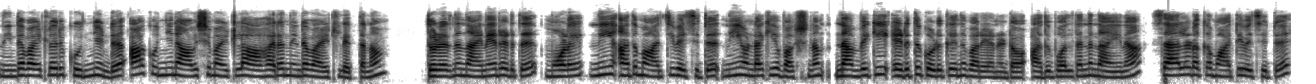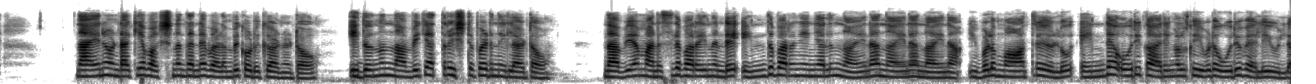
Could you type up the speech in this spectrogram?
നിന്റെ വയറ്റിലൊരു കുഞ്ഞുണ്ട്. ആ കുഞ്ഞിന് ആവശ്യമായിട്ടുള്ള ആഹാരം നിന്റെ വയറ്റിലെത്തണം. തുടർന്ന് നയനയുടെ അടുത്ത് മോളെ നീ അത് മാറ്റി വെച്ചിട്ട് നീ ഉണ്ടാക്കിയ ഭക്ഷണം നവ്യക്ക് എടുത്തു കൊടുക്കുക എന്ന് പറയാണ് കേട്ടോ അതുപോലെ തന്നെ നയന സാലഡ് ഒക്കെ മാറ്റി വെച്ചിട്ട് നയന ഉണ്ടാക്കിയ ഭക്ഷണം തന്നെ വിളമ്പി കൊടുക്കുകയാണ് കേട്ടോ ഇതൊന്നും നവ്യക്ക് അത്ര ഇഷ്ടപ്പെടുന്നില്ല കേട്ടോ നവ്യ മനസ്സിൽ പറയുന്നുണ്ട് എന്ത് പറഞ്ഞു കഴിഞ്ഞാലും നയന നയന നയന. ഇവൾ മാത്രമേ ഉള്ളൂ. എന്റെ ഒരു കാര്യങ്ങൾക്കും ഇവിടെ ഒരു വിലയുമില്ല.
